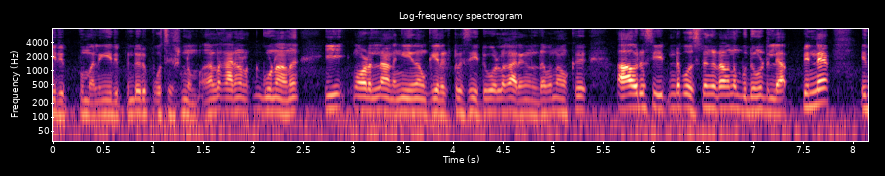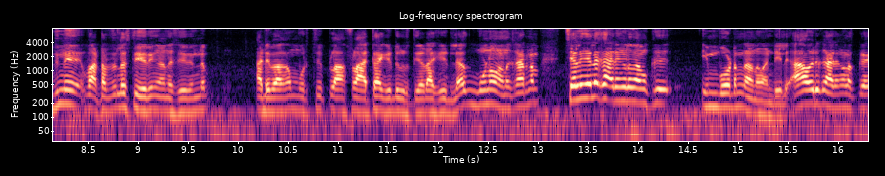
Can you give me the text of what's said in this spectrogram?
ഇരിപ്പും അല്ലെങ്കിൽ ഇരിപ്പിന്റെ ഒരു പൊസിഷനും അങ്ങനെയുള്ള കാര്യങ്ങളൊക്കെ ഗുണമാണ്. ഈ മോഡലിലാണെങ്കിൽ നമുക്ക് ഇലക്ട്രിക് സീറ്റ് പോലുള്ള കാര്യങ്ങളുണ്ട്. അപ്പോൾ നമുക്ക് ആ ഒരു സീറ്റിന്റെ പൊസിഷൻ കിട്ടാനൊന്നും ബുദ്ധിമുട്ടില്ല. പിന്നെ ഇതിന് വട്ടത്തിലുള്ള സ്റ്റിയറിംഗ് ആണ്. സ്റ്റിയറിന്റെ അടിഭാഗം മുറിച്ച് ഫ്ലാറ്റ് ആക്കിയിട്ട് വൃത്തികേടാക്കിയിട്ടില്ല. ഗുണമാണ്. കാരണം ചില ചില കാര്യങ്ങൾ നമുക്ക് ഇമ്പോർട്ടന്റ് ആണ് വണ്ടിയിൽ. ആ ഒരു കാര്യങ്ങളൊക്കെ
